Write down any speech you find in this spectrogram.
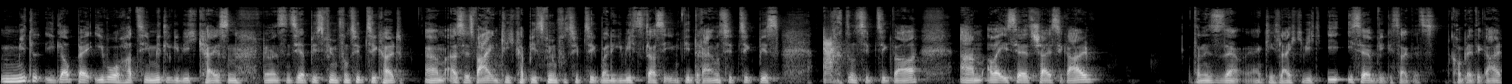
Mittel, ich glaube bei Evo hat sie Mittelgewicht geheißen, wenn man es ja bis 75 halt. Ähm, also es war eigentlich kein bis 75, weil die Gewichtsklasse irgendwie 73 bis 78 war. Ähm, aber ist ja jetzt scheißegal. Dann ist es ja eigentlich Leichtgewicht. Ist ja, wie gesagt, jetzt komplett egal.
